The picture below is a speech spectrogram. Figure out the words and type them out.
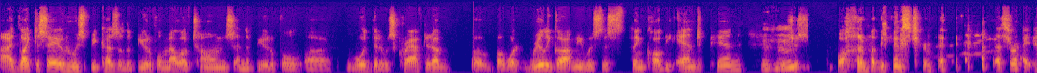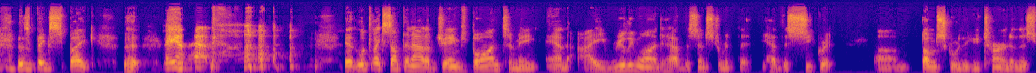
I'd like to say it was because of the beautiful mellow tones and the beautiful uh, wood that it was crafted of. But, but, what really got me was this thing called the end pin, mm-hmm. which is the bottom of the instrument. That's right. This big spike. That, Bayonet. it looked like something out of James Bond to me. And I really wanted to have this instrument that had this secret um, thumb screw that you turned and this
